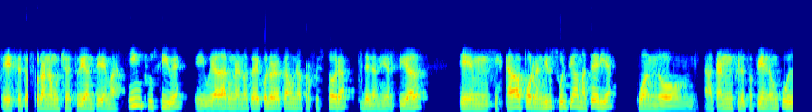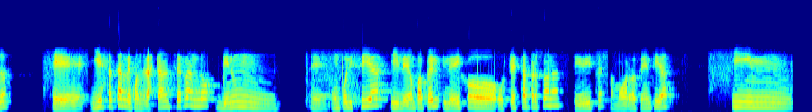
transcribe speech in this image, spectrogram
eh, se torturan a muchos estudiantes y demás. Inclusive, y voy a dar una nota de color acá, una profesora de la universidad eh, estaba por rendir su última materia cuando acá en filosofía en la UNCUDO, eh, y esa tarde cuando la estaban cerrando, viene un, eh, un policía y le da un papel y le dijo, usted es tal persona, sí dice, vamos a guardar su identidad, y mm,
